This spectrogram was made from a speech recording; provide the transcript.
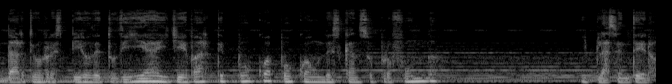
darte un respiro de tu día y llevarte poco a poco a un descanso profundo y placentero.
